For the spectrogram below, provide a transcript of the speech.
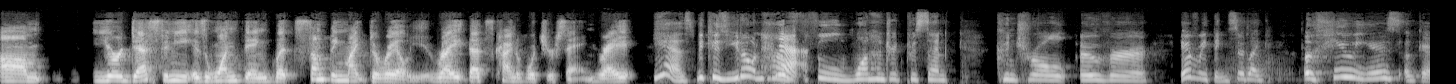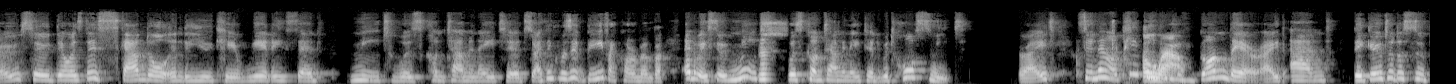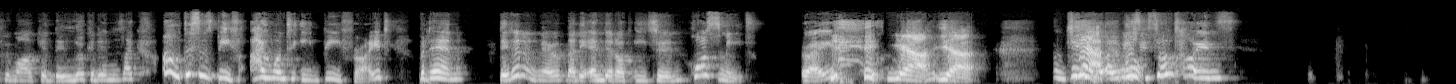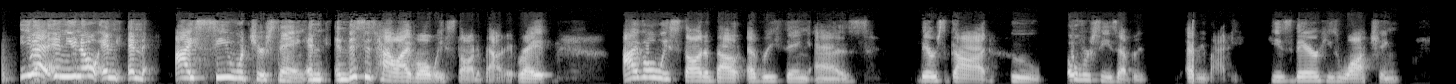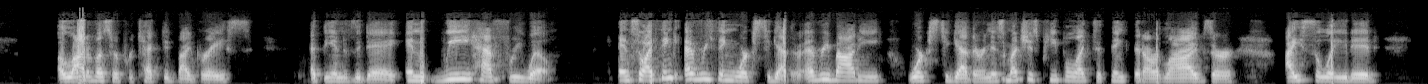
um, your destiny is one thing, but something might derail you, right? That's kind of what you're saying, right? Yes, because you don't have yeah. full 100% control over everything. So, like a few years ago, so there was this scandal in the UK where they said meat was contaminated. So, I think was it beef? I can't remember. Anyway, so meat mm. was contaminated with horse meat, right? So now oh, people oh, wow. who've gone there, right, and they go to the supermarket, they look at it and it's like, oh, this is beef. I want to eat beef, right? But then they didn't know that they ended up eating horse meat, right? yeah, yeah. Do yeah. I mean, well, sometimes. Yeah, and you know, and and I see what you're saying, and and this is how I've always thought about it, right? I've always thought about everything as there's God who oversees every everybody. He's there, he's watching, a lot of us are protected by grace at the end of the day, and we have free will. And so I think everything works together. Everybody works together. And as much as people like to think that our lives are isolated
